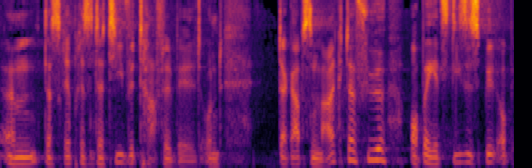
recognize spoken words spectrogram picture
ähm, das repräsentative Tafelbild und da gab es einen Markt dafür, ob er jetzt dieses Bild, ob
